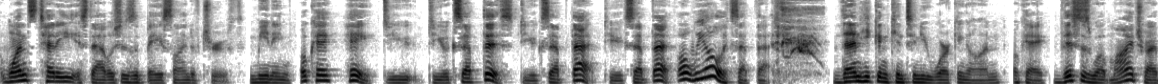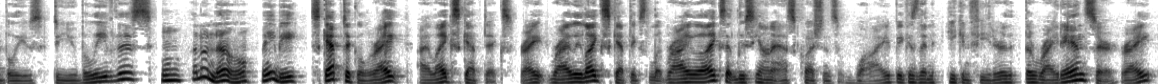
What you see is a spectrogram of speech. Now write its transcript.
once Teddy establishes a baseline of truth, meaning, okay, hey, do you do you accept this? Do you accept that? Do you accept that? Oh, we all accept that. Then he can continue working on, okay, this is what my tribe believes. Do you believe this? Mm, I don't know. Maybe. Skeptical, right? I like skeptics, right? Riley likes skeptics. Riley likes that Luciana asks questions. Why? Because then he can feed her the right answer, right?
